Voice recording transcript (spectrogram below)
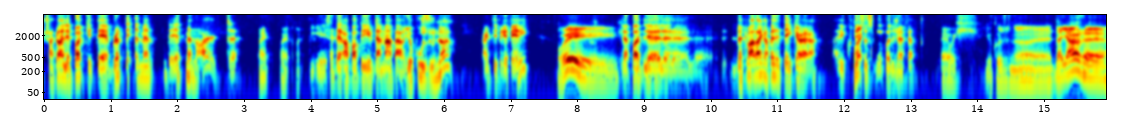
Champion à l'époque était Bret de Hitman, Hitman Hart. Oui, oui, oui. C'était remporté évidemment par Yokozuna, un de tes préférés. Oui. Le, le, le, le documentaire qu'en fait était écœurant. Allez écouter ça si vous pas déjà fait. Ben oui, Yokozuna. Euh, d'ailleurs, euh,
